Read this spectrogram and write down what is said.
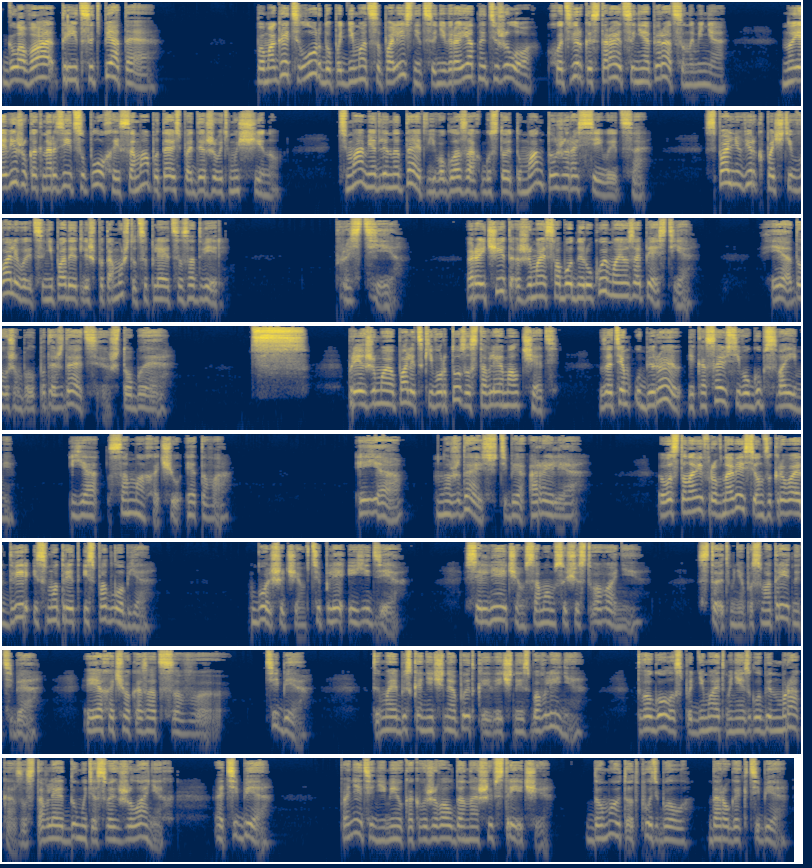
Глава 35. Помогать лорду подниматься по лестнице невероятно тяжело, хоть Верка и старается не опираться на меня. Но я вижу, как нарзейцу плохо, и сама пытаюсь поддерживать мужчину. Тьма медленно тает в его глазах, густой туман тоже рассеивается. В спальню Вирк почти вваливается, не падает лишь потому, что цепляется за дверь. «Прости», — рычит, сжимая свободной рукой мое запястье. Я должен был подождать, чтобы... Тссс. Прижимаю палец к его рту, заставляя молчать. Затем убираю и касаюсь его губ своими. Я сама хочу этого. И я нуждаюсь в тебе, Арелия. Восстановив равновесие, он закрывает дверь и смотрит из-под лобья. Больше, чем в тепле и еде. Сильнее, чем в самом существовании. Стоит мне посмотреть на тебя, и я хочу оказаться в... тебе. Ты моя бесконечная пытка и вечное избавление. Твой голос поднимает меня из глубин мрака, заставляет думать о своих желаниях, о тебе. Понятия не имею, как выживал до нашей встречи. Думаю, тот путь был дорогой к тебе.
